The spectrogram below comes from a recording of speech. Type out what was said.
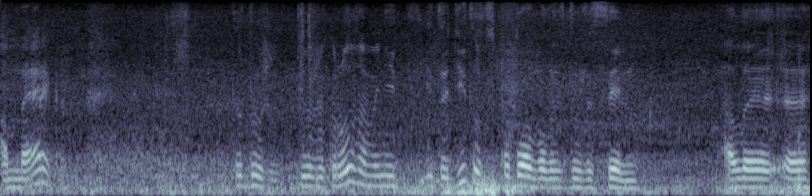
Америка. Це дуже, дуже круто. Мені і тоді тут сподобалось дуже сильно. Але е,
